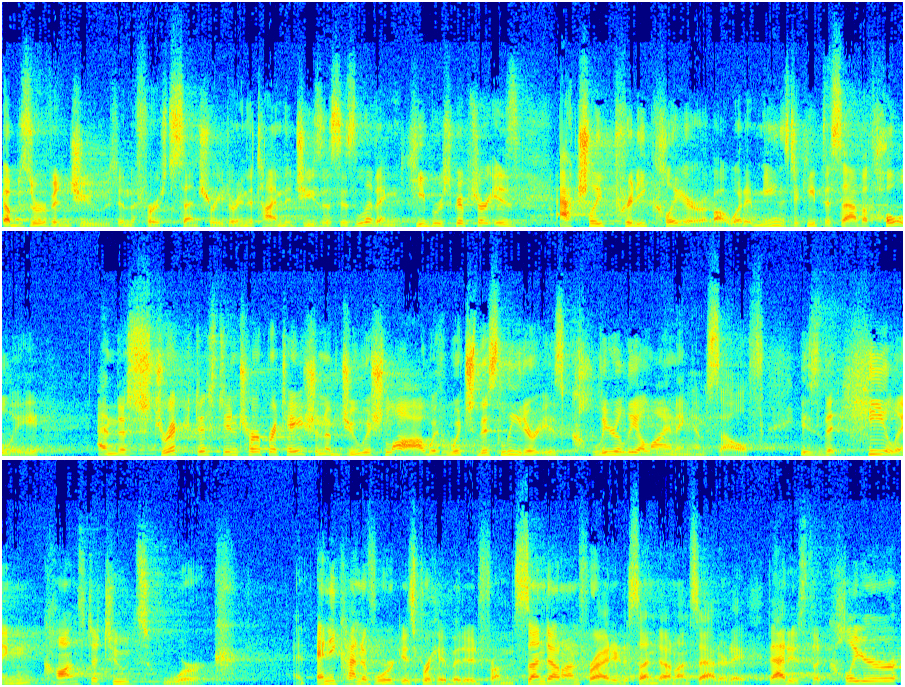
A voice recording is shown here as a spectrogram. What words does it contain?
observant Jews in the first century during the time that Jesus is living. Hebrew scripture is actually pretty clear about what it means to keep the Sabbath holy, and the strictest interpretation of Jewish law with which this leader is clearly aligning himself is that healing constitutes work. And any kind of work is prohibited from sundown on Friday to sundown on Saturday. That is the clear,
